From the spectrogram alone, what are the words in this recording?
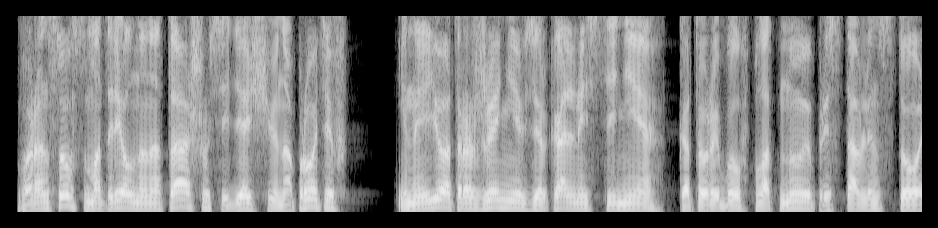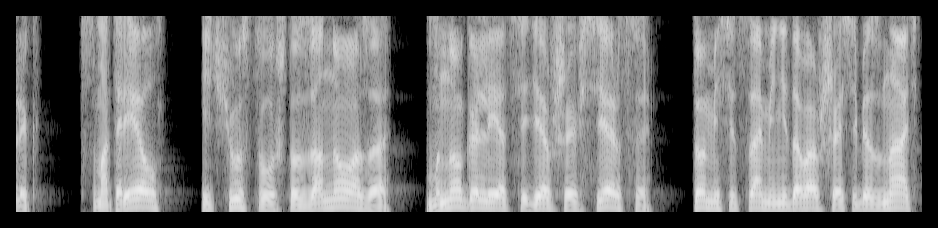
Воронцов смотрел на Наташу, сидящую напротив, и на ее отражение в зеркальной стене, которой был вплотную приставлен столик. Смотрел и чувствовал, что заноза, много лет сидевшая в сердце, то месяцами не дававшая о себе знать,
